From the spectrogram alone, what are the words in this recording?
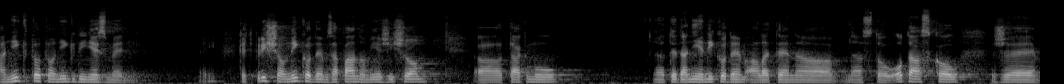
A nikto to nikdy nezmení. Keď prišiel Nikodem za pánom Ježišom, tak mu teda nie Nikodem, ale ten s tou otázkou, že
